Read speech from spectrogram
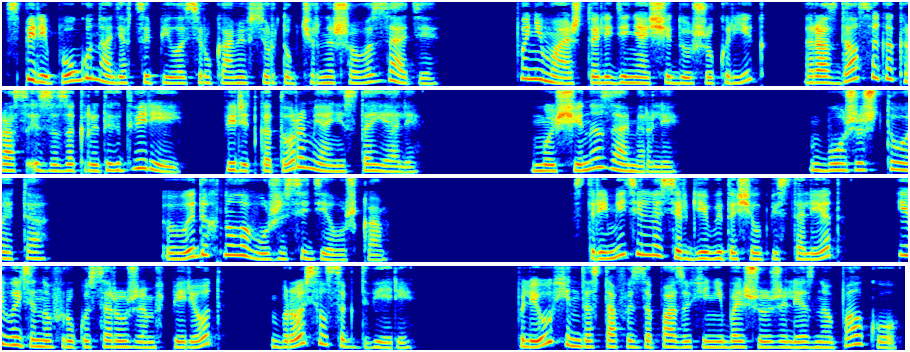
С перепугу Надя вцепилась руками в сюртук Чернышова сзади, понимая, что леденящий душу крик раздался как раз из-за закрытых дверей, перед которыми они стояли. Мужчины замерли. «Боже, что это?» Выдохнула в ужасе девушка. Стремительно Сергей вытащил пистолет и, вытянув руку с оружием вперед, бросился к двери. Плеухин, достав из-за пазухи небольшую железную палку,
